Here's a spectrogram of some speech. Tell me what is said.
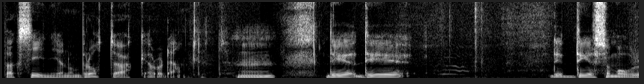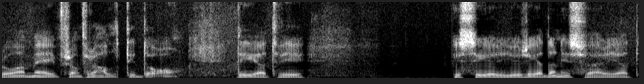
vaccingenombrott ökar ordentligt. Mm. Det, det, det är det som oroar mig framför allt idag. Det är att vi vi ser ju redan i Sverige att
